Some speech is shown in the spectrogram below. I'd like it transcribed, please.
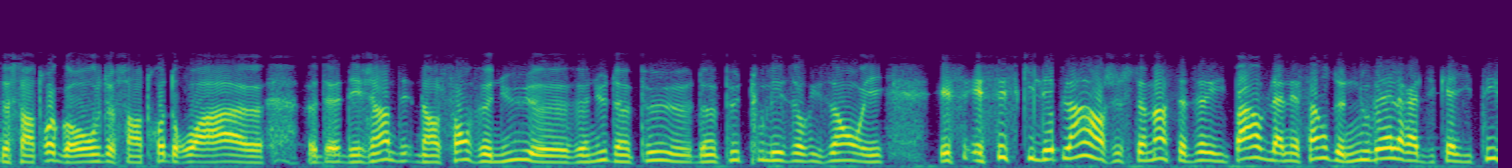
de centre-gauche, de centre-droit, de, des gens, dans le fond, venus, euh, venus d'un peu, d'un peu tous les horizons. Et, et, et c'est ce qu'il déplore, justement, c'est-à-dire, il parle de la naissance de nouvelles radicalités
